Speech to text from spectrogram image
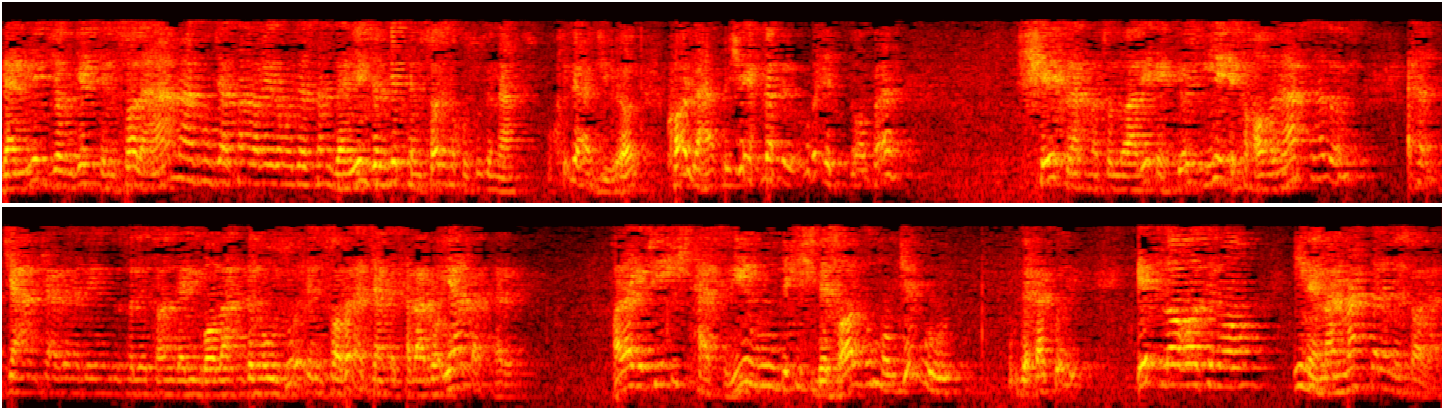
در یک جنگه تمثال هم از مجسم و غیر مجسم در یک جنگه تمثال خصوص نفس. خیلی عجیبه. کار به حد شیخ نداره. شیخ رحمت الله علیه احتیاج اینه اتعام نفس نداشت. جمع کردن بین دو تا لسان در این بابند موضوع انصافا از جمع تبرعی هم بدتره. حالا اگه توی یکیش تصویر بود یکیش مثال بود ممکن بود. دقت کنید. اطلاقات ما اینه من مثل مثال هم.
